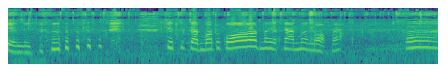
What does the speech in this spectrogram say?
เองดิคิดกันบอทุกคนมาเหตุงานเมืองนอกไหมเฮ้ย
